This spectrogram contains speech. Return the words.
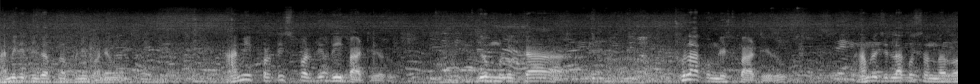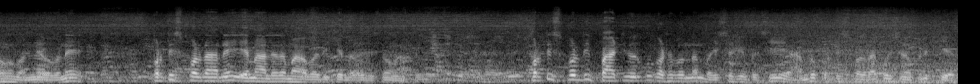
हामीले विगतमा पनि भन्यौँ हामी प्रतिस्पर्धी दुई पार्टीहरू। यो मुलुकका ठुला कम्युनिस्ट पार्टीहरू हाम्रो जिल्लाको सन्दर्भमा भन्ने हो भने प्रतिस्पर्धा नै एमाले र माओवादी केन्द्रको बिचमा हुन्थ्यो। प्रतिस्पर्धी पार्टीहरूको गठबन्धन भइसकेपछि हाम्रो प्रतिस्पर्धा कोहीसँग पनि थिएन।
